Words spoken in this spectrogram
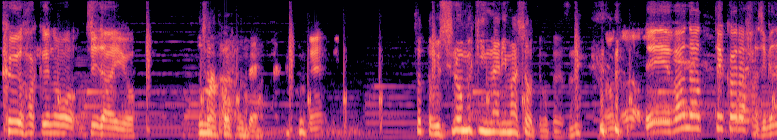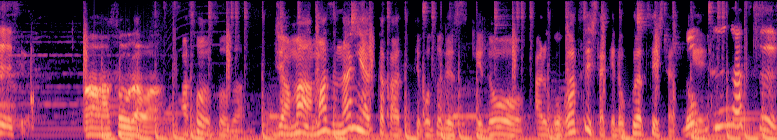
空白の時代を。今ここで。ね。ちょっと後ろ向きになりましょうってことですね。令和なってから初めてですよ。ああ、そうだわ。あ、そうだそうだ。じゃあまあ、まず何やったかってことですけど、あれ5月でしたっけ ?6 月でしたっけ？6月っ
